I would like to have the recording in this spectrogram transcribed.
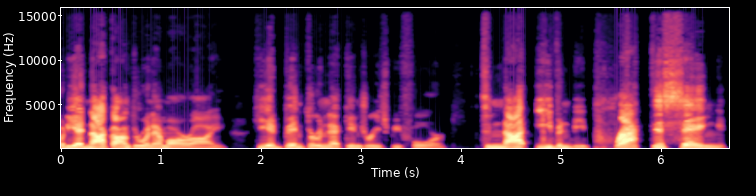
but he had not gone through an MRI. He had been through neck injuries before. To not even be practicing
